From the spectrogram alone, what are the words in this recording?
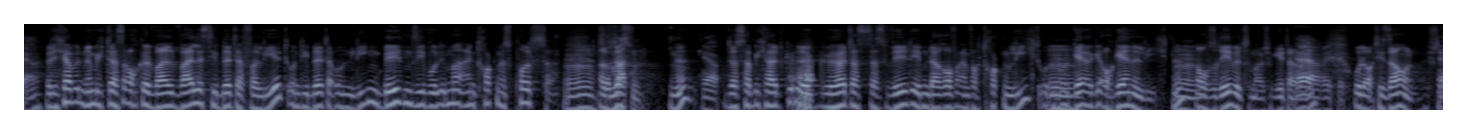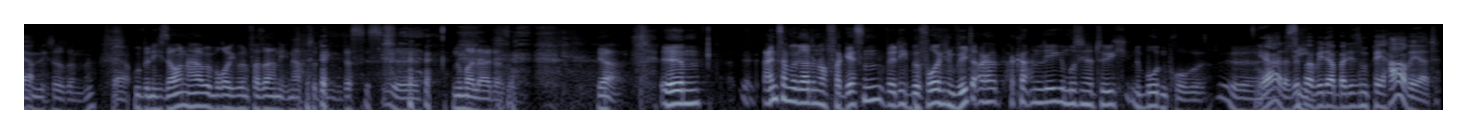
Ja. Und ich habe nämlich das auch gehört, weil, weil es die Blätter verliert und die Blätter unten liegen, bilden sie wohl immer ein trockenes Polster. Mhm, also so das, Ne? Ja. Das habe ich halt äh, gehört, dass das Wild eben darauf einfach trocken liegt und, mhm. und auch gerne liegt. Ne? Mhm. Auch das Rehwild zum Beispiel geht da ja, rein. Ja, Oder auch die Sauen stecken sich da drin. Ne? Gut, wenn ich Sauen habe, brauche ich über den Fasan nicht nachzudenken. Das ist äh, nun mal leider so. Ja. Ähm, eins haben wir gerade noch vergessen. Wenn ich, bevor ich einen Wildacker anlege, muss ich natürlich eine Bodenprobe. Äh, ja, da ziehen. sind wir wieder bei diesem pH-Wert.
